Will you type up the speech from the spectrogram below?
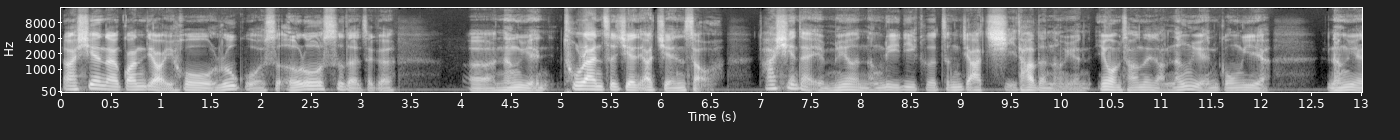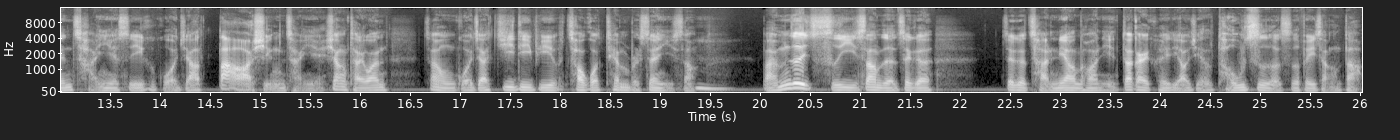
那现在关掉以后，如果是俄罗斯的这个呃能源突然之间要减少。他现在也没有能力立刻增加其他的能源，因为我们常常讲能源工业啊，能源产业是一个国家大型产业，像台湾在我们国家 GDP 超过 ten percent 以上，百分之十以上的这个这个产量的话，你大概可以了解到投资额是非常大。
